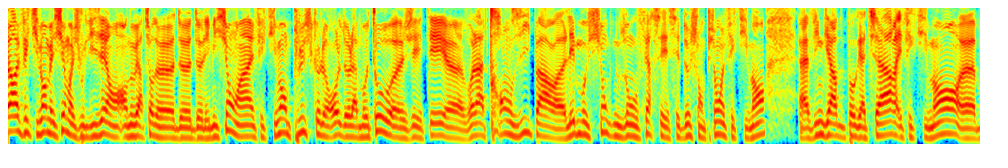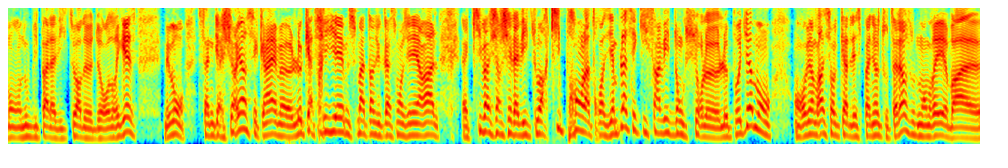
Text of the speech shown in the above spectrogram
Alors effectivement, messieurs, moi je vous le disais en, ouverture de, l'émission, hein, effectivement, plus que le rôle de la moto, euh, j'ai été euh, voilà transi par euh, l'émotion que nous ont offert ces, deux champions, effectivement, Vingard Pogacar, effectivement. bon, on n'oublie pas la victoire de, Rodriguez, mais bon, ça ne gâche rien. C'est quand même le quatrième ce matin du classement général qui va chercher la victoire, qui prend la troisième place et qui s'invite donc sur le, podium. On, reviendra sur le cas de l'Espagnol tout à l'heure. Je vous demanderai bah,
